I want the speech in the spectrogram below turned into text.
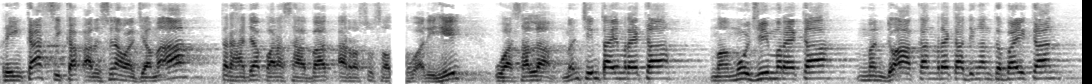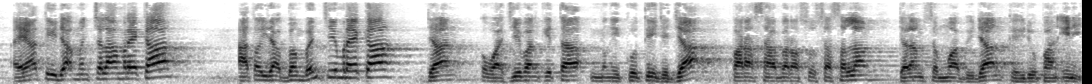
ringkas sikap Ahlussunnah wal Jamaah terhadap para sahabat Ar-Rasul sallallahu alaihi wasallam, mencintai mereka, memuji mereka, mendoakan mereka dengan kebaikan, ya tidak mencela mereka atau tidak membenci mereka dan kewajiban kita mengikuti jejak para sahabat Rasulullah SAW dalam semua bidang kehidupan ini.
